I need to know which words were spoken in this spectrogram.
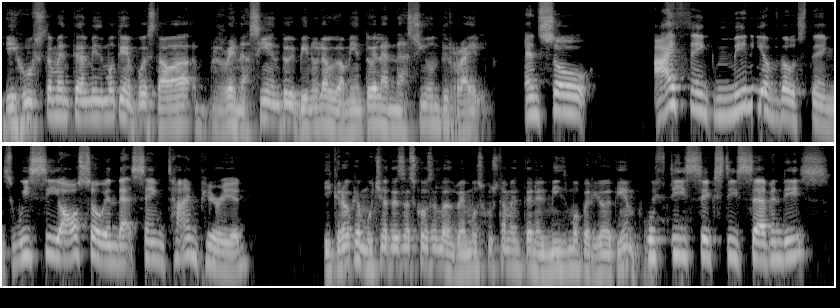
Y justamente al mismo tiempo estaba renaciendo y vino el avivamiento de la nación de Israel. And so I think many of those things we see also in that same time period Y creo que muchas de esas cosas las vemos justamente en el mismo periodo de tiempo, 50s, 60s, 70s.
